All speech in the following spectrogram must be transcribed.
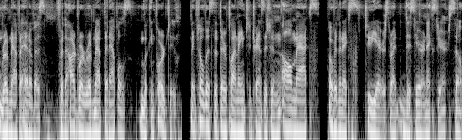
roadmap ahead of us for the hardware roadmap that Apple's looking forward to. They've told us that they're planning to transition all Macs over the next two years, right? This year or next year. So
